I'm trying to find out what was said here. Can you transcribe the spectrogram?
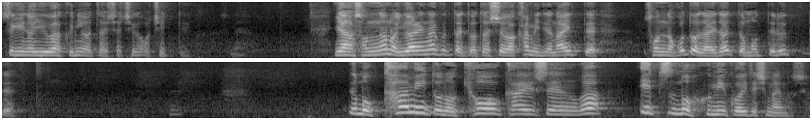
次の誘惑に私たちが陥っていくんですね。いやそんなの言われなくったって私は神でないってそんなことは大だって思ってるってでも神との境界線はいつも踏み越えてしまいますよ。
